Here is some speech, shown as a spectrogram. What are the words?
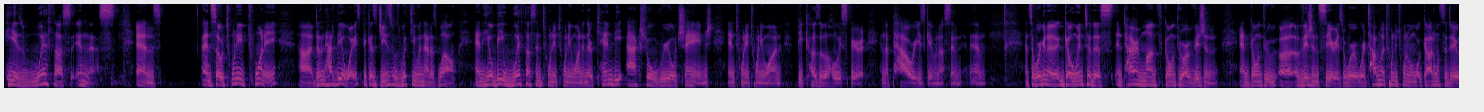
he is with us in this. And, and so 2020 uh, doesn't have to be a waste because Jesus was with you in that as well and He'll be with us in 2021. And there can be actual, real change in 2021 because of the Holy Spirit and the power He's given us in, in Him. And so we're going to go into this entire month going through our vision and going through a, uh, a vision series. We're, we're talking about 2021, what God wants to do.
